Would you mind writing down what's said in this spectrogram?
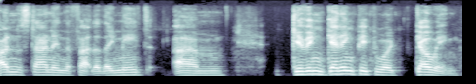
understanding the fact that they need um, giving getting people going.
